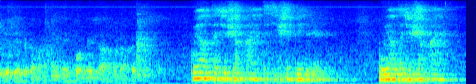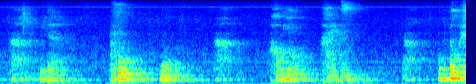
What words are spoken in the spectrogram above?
เบียดเบียนกันทำไมให้มีความเมตตาบุญกัน不要再去伤害自己身边的人，不要再去伤害啊你的父母啊好友 孩子啊，我们都是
